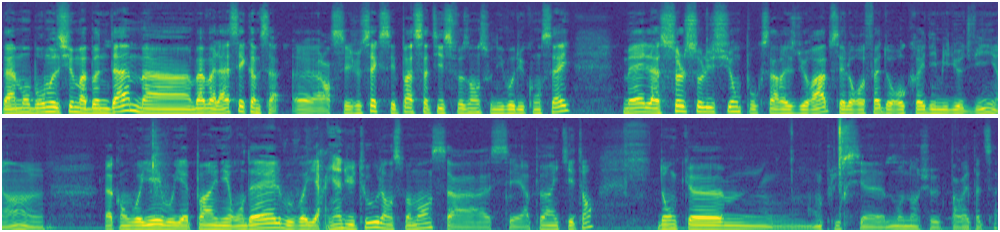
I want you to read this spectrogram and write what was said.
ben mon bon monsieur, ma bonne dame, ben, ben voilà, c'est comme ça. Euh, alors je sais que c'est pas satisfaisant au niveau du conseil, mais la seule solution pour que ça reste durable, c'est le refait de recréer des milieux de vie. Hein. Euh, Là, quand vous voyez, vous voyez pas une hirondelle, vous voyez rien du tout. Là, en ce moment, ça, c'est un peu inquiétant. Donc, euh, en plus, bon, non, je parlerai pas de ça.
